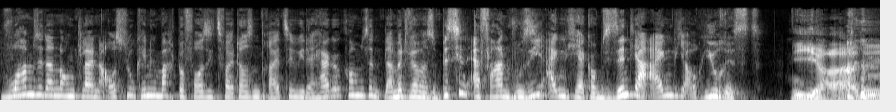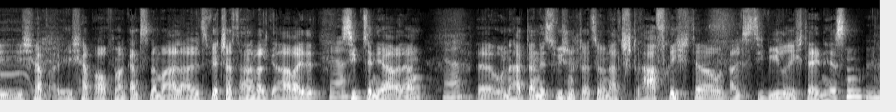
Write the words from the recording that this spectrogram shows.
Wo haben Sie dann noch einen kleinen Ausflug hingemacht, bevor Sie 2013 wieder hergekommen sind? Damit wir mal so ein bisschen erfahren, wo Sie eigentlich herkommen. Sie sind ja eigentlich auch Jurist. Ja, also ich habe ich hab auch mal ganz normal als Wirtschaftsanwalt gearbeitet, Ja. 17 Jahre lang. Ja. Äh, und hatte dann eine Zwischenstation als Strafrichter und als Zivilrichter in Hessen. Mhm.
